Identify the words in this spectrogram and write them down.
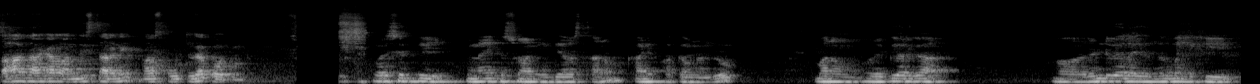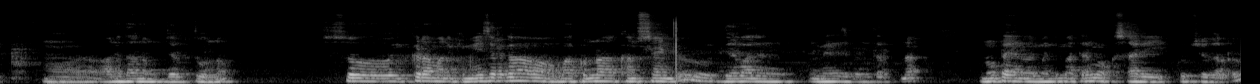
సహాయ సహకారం అందిస్తారని మనస్ఫూర్తిగా కోరుకుంటున్నాం. వరసిద్ధి వినాయక స్వామి దేవస్థానం కాణిపాకం నందు మనం రెగ్యులర్గా రెండు వేల ఐదు వందల మందికి అన్నదానం జరుపుతూ ఉన్నాం. సో ఇక్కడ మనకి మేజర్గా మాకున్న కన్స్టెంట్ దేవాలయం మేనేజ్మెంట్ తరఫున నూట ఎనభై మంది మాత్రమే ఒకసారి కూర్చోగలరు.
